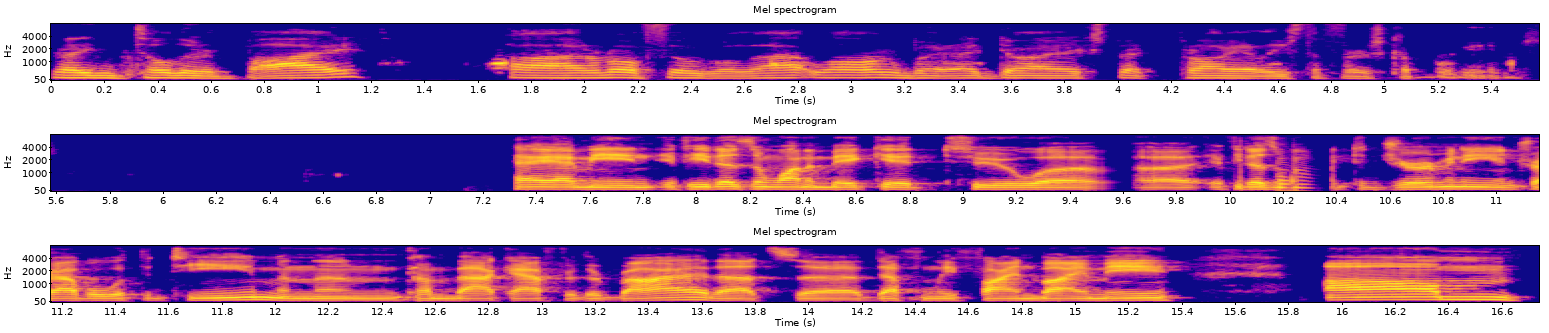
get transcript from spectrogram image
right until their bye. Uh, I don't know if it'll go that long, but I, I expect probably at least the first couple games. Hey, I mean, if he doesn't want to make it to, uh, uh, if he doesn't to, to Germany and travel with the team and then come back after their bye, that's uh, definitely fine by me. Um,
